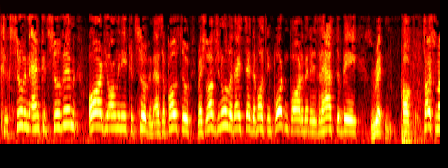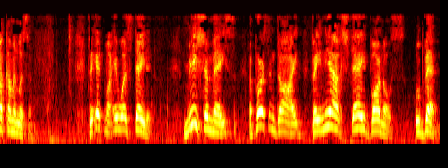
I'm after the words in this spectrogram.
ksuvim and kitsuvim, or do you only need kitsuvim? As opposed to Reish Lakish they said the most important part of it is it has to be written. Okay, Toshma, come and listen. To Itma, it was stated, Misha Mace, a person died, veiniach shtei bonos, uben.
